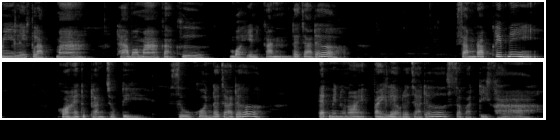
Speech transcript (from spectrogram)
มีเลขลับมาถ้าบ่มากก็คือบ่เห็นกันได้จ้าเด้อ สำหรับคลิปนี้ ขอให้ทุกท่านโชคดี สู่คนเด้อจ้าเด้อแอดมินหน่อยไปแล้วเด้อจ้าเด้อสวัสดีค่ะ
